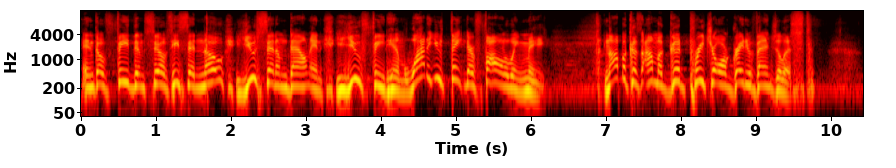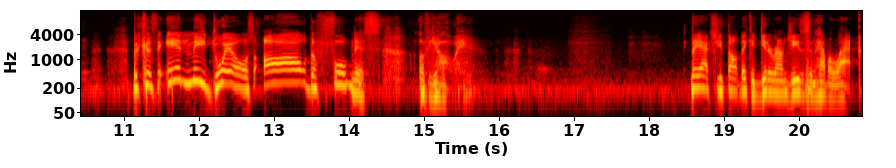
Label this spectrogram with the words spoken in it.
and go feed themselves. He said, No, you set them down and you feed him. Why do you think they're following me? Not because I'm a good preacher or great evangelist because in me dwells all the fullness of Yahweh. They actually thought they could get around Jesus and have a lack.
